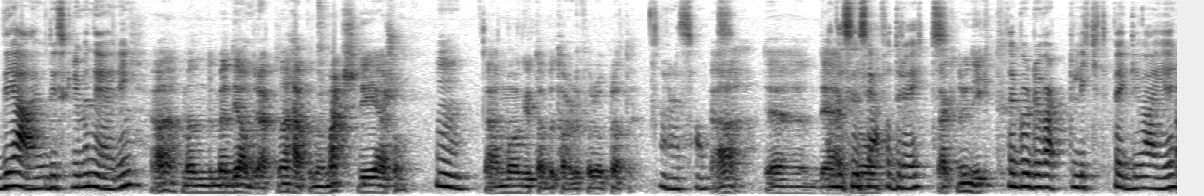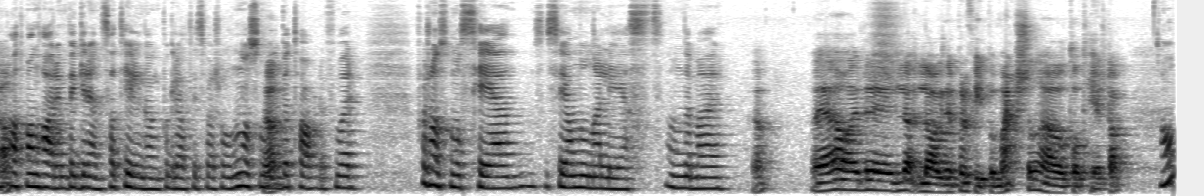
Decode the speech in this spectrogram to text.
det er jo diskriminering. Ja, ja, men, men de andre appene, Happen og Match, de er sånn. Mm, Der må gutta betale for å prate. er det sant? Ja, det, det, Ja, det syns jeg er for drøyt. det er ikke noe unikt. Det burde vært likt begge veier. Ja. At man har en begrensa tilgang på gratisversjonen, og så må Ja. du betale for, for sånn som å se, se om noen har lest, om dem er Ja. Og jeg har eh, laget en profil på Match, og den har jeg jo tatt helt av. Oh.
